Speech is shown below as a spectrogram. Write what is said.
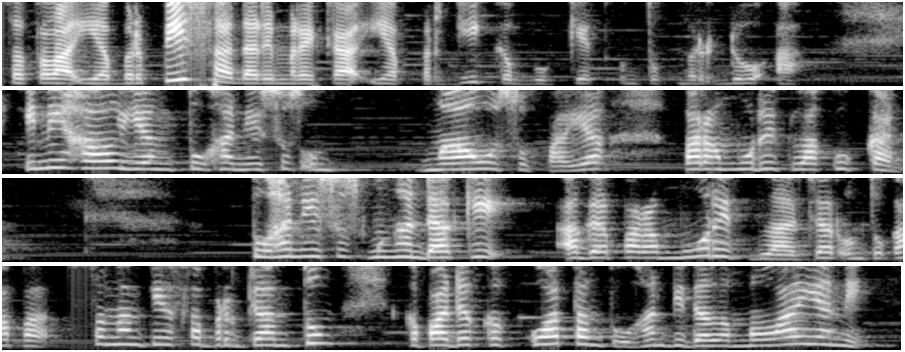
Setelah ia berpisah dari mereka, ia pergi ke bukit untuk berdoa. Ini hal yang Tuhan Yesus mau supaya para murid lakukan. Tuhan Yesus menghendaki agar para murid belajar untuk apa? Senantiasa bergantung kepada kekuatan Tuhan di dalam melayani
